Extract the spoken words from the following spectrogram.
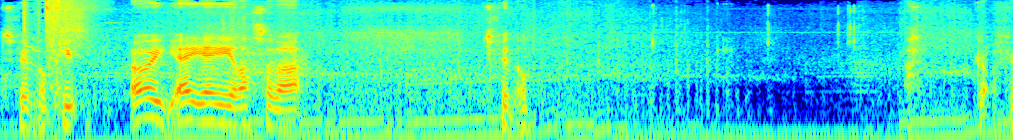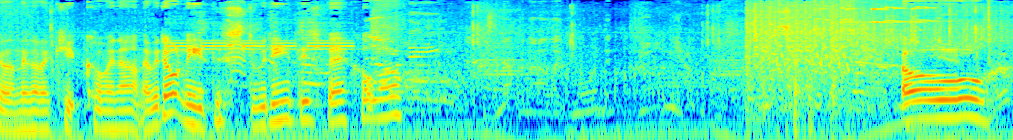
Do you think they'll keep... Oh, yeah, yeah, yeah, less of that. Do you think they'll... Got a feeling they're going to keep coming, aren't they? We don't need this. Do we need this vehicle, though? Oh,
